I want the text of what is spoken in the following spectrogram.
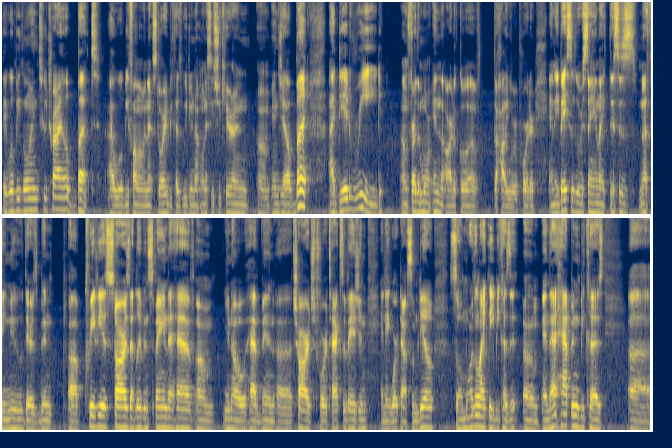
they will be going to trial, but I will be following that story because we do not want to see Shakira in um, in jail. But I did read, um, furthermore, in the article of the Hollywood Reporter, and they basically were saying like this is nothing new. There's been uh, previous stars that live in Spain that have, um, you know, have been uh, charged for tax evasion, and they worked out some deal. So more than likely, because it, um, and that happened because uh,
